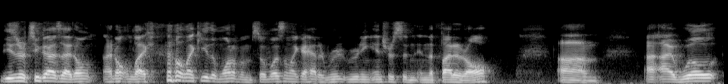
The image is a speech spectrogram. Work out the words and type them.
these are two guys I don't I don't like I don't like either one of them. So it wasn't like I had a rooting interest in, in the fight at all. Um, I, I will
